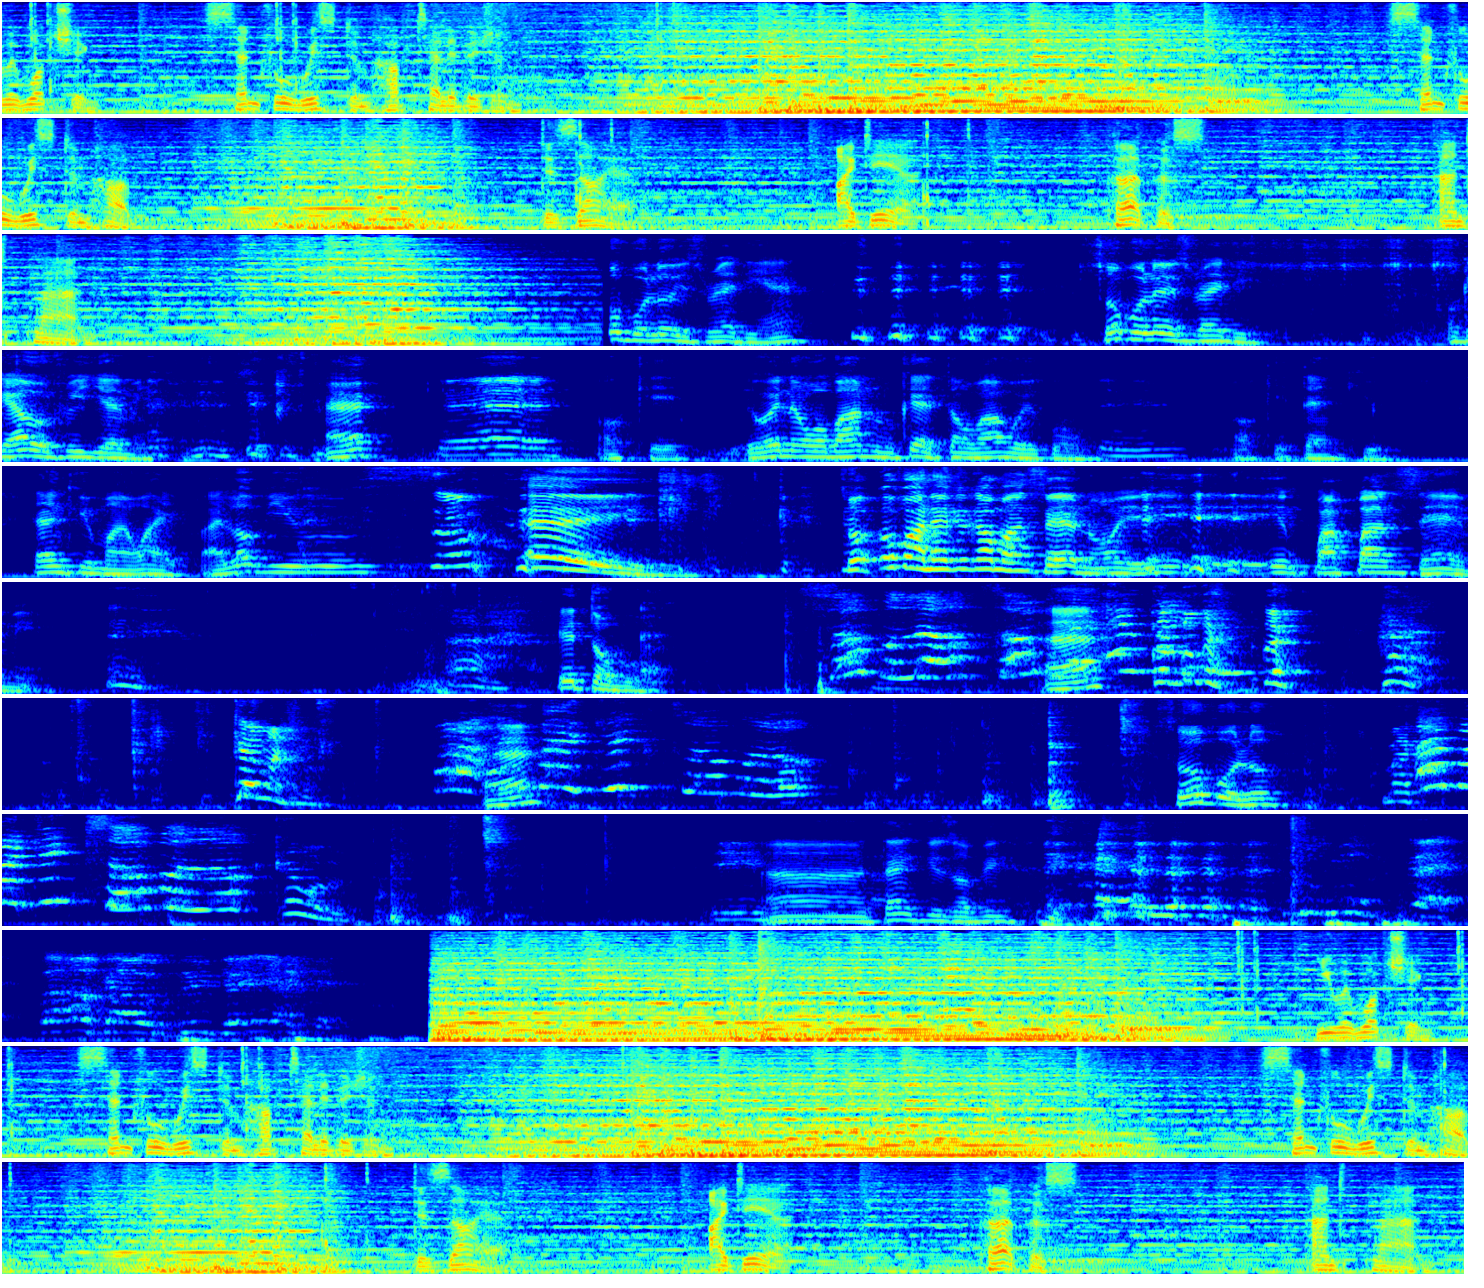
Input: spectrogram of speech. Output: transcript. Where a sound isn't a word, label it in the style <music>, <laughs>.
You are watching Central Wisdom Hub Television. Central Wisdom Hub. Desire, idea, purpose, and plan. Sobolo is ready, eh? <laughs> Sobolo is ready. Okay, I will free Jeremy. <laughs> Eh? Okay. You know what I'm going to Okay, thank you. Thank you, my wife. I love you. Hey! So, over there, come and say no. In Papa and say me. Hey, Tobo. Sobolo, sobolo. Eh? Go, go, go, go. Come on. Eh? I drink sobolo. Sobolo. I drink sobolo. Come on. Ah, thank you, Sophie. <laughs> You are watching Central Wisdom Hub Television. Central Wisdom Hub. Desire, idea, purpose, and plan.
